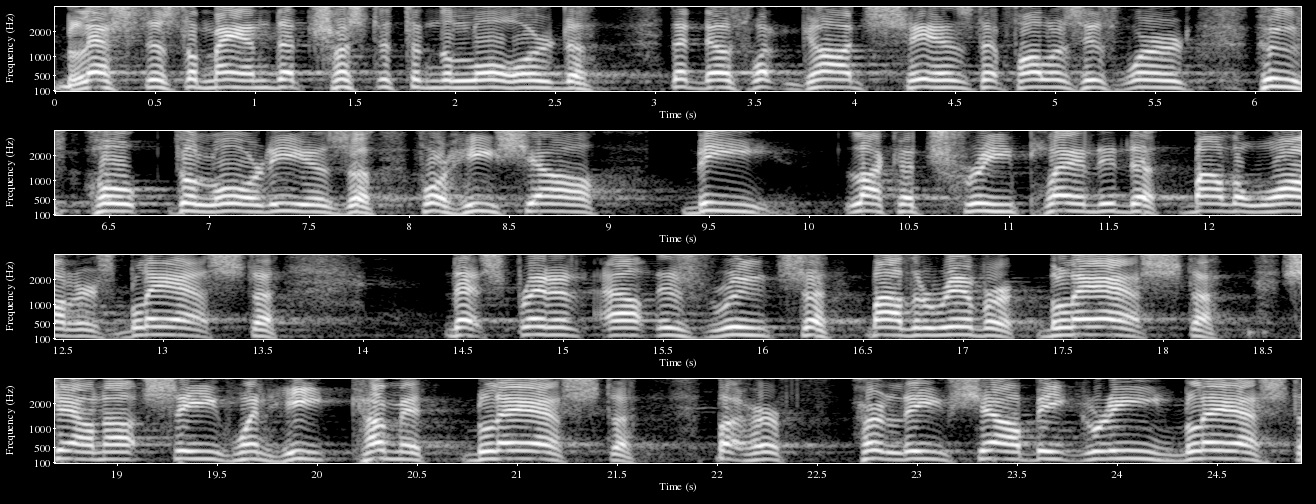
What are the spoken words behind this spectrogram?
Blessed is the man that trusteth in the Lord, that does what God says, that follows his word, whose hope the Lord is, uh, for he shall be like a tree planted by the waters, blessed. Uh, that spreadeth out his roots uh, by the river, blessed. Shall not see when heat cometh, blessed. But her her leaves shall be green, blessed,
